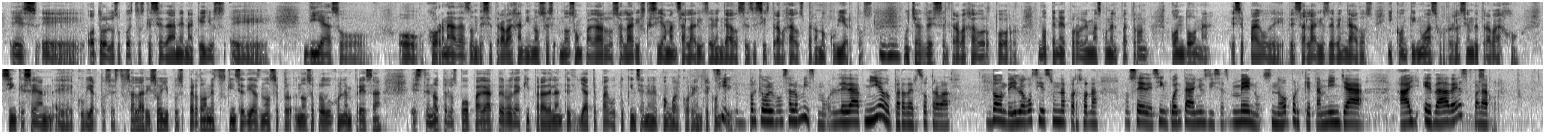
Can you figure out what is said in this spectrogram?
Es eh, otro de los supuestos que se dan en aquellos eh, días o, o jornadas donde se trabajan y no, se- no son pagados los salarios que se llaman salarios de vengados, es decir, trabajados pero no cubiertos. Muchas veces el trabajador, por no tener problemas con el patrón, condona ese pago de, de salarios de vengados y continúa su relación de trabajo sin que sean eh, cubiertos estos salarios. Oye, pues perdón, estos 15 días no se, pro- no se produjo en la empresa, este no te los puedo pagar, pero de aquí para adelante ya te pago tu quincena y me pongo al corriente contigo. Sí, porque volvemos a lo mismo. Le da miedo perder su trabajo. ¿Dónde? Y luego si es una persona, no sé, de 50 años, dices menos, ¿no? Porque también ya hay edades para...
